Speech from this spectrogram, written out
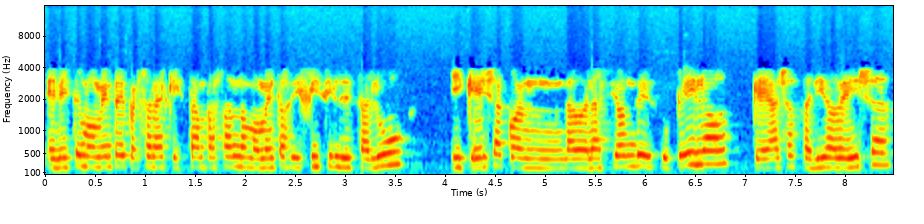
en este momento hay personas que están pasando momentos difíciles de salud y que ella con la donación de su pelo, que haya salido de ella,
